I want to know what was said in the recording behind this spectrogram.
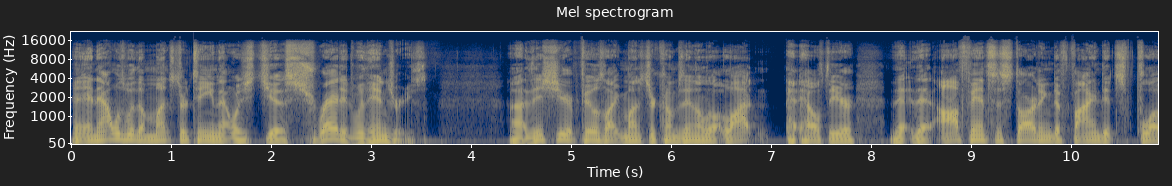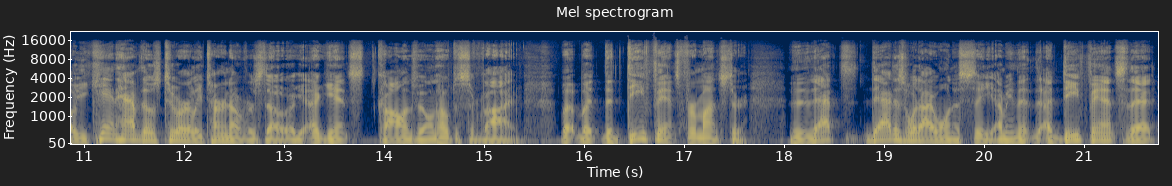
and, that was with a Muenster team that was just shredded with injuries. Uh, this year it feels like Muenster comes in a lot healthier. That, that offense is starting to find its flow. You can't have those two early turnovers though against Collinsville and hope to survive. But but the defense for Muenster, that that is what I want to see. I mean, a defense that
